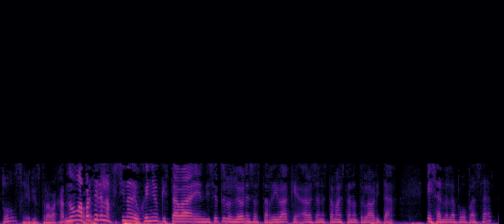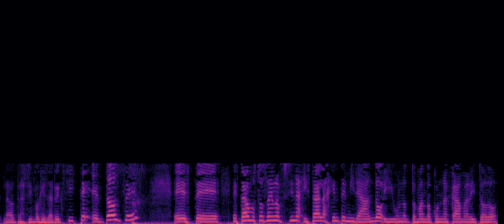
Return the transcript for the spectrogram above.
Todos serios, trabajando. No, aparte era en la oficina de Eugenio que estaba en 17 de los Leones hasta arriba, que ahora ya no está más, está en otro lado ahorita. Esa no la puedo pasar, la otra sí porque ya no existe. Entonces, este, estábamos todos ahí en la oficina y estaba la gente mirando y uno tomando con una cámara y todo.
